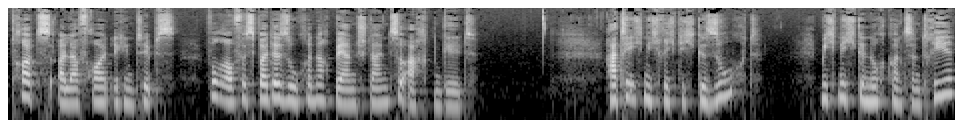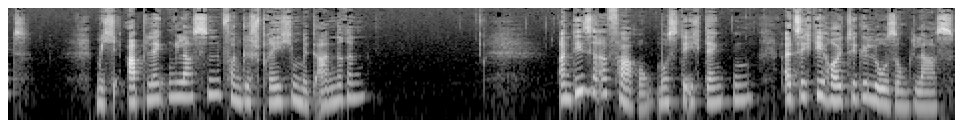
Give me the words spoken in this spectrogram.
trotz aller freundlichen Tipps, worauf es bei der Suche nach Bernstein zu achten gilt. Hatte ich nicht richtig gesucht, mich nicht genug konzentriert, mich ablenken lassen von Gesprächen mit anderen? An diese Erfahrung musste ich denken, als ich die heutige Losung las.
